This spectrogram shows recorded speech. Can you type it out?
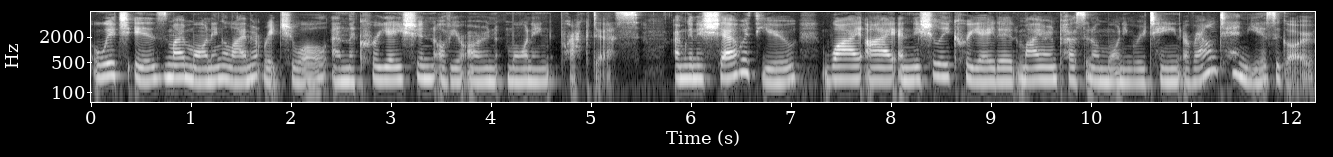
which is my morning alignment ritual and the creation of your own morning practice. I'm going to share with you why I initially created my own personal morning routine around 10 years ago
